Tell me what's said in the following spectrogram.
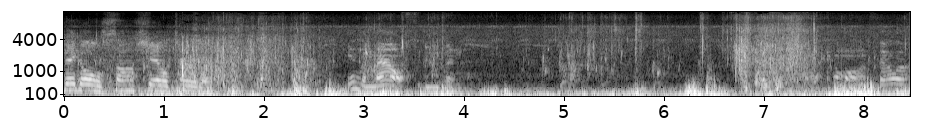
Big old soft shell turtle. In the mouth, even. Come on, fella.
